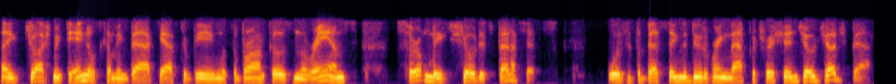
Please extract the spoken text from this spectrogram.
I think Josh McDaniels coming back after being with the Broncos and the Rams certainly showed its benefits. Was it the best thing to do to bring Matt Patricia and Joe Judge back?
